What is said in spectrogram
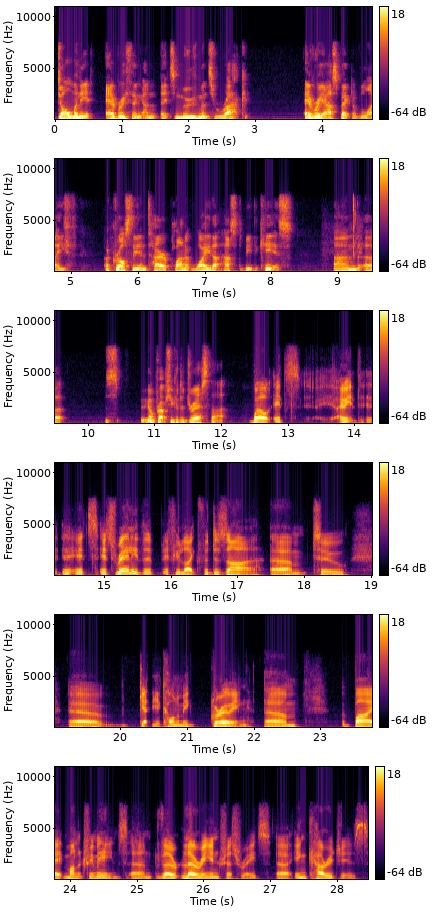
dominate everything and its movements rack every aspect of life across the entire planet. Why that has to be the case, and uh, you know, perhaps you could address that. Well, it's, I mean, it's it's really the, if you like, the desire um, to uh, get the economy growing. Um, by monetary means, and lowering interest rates uh, encourages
